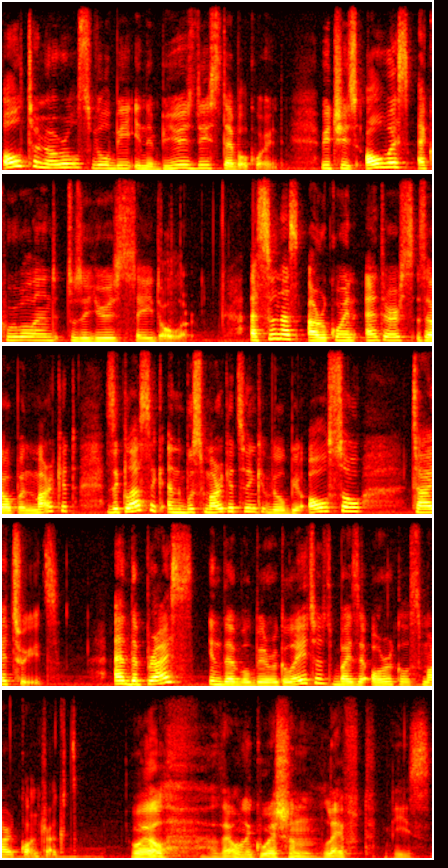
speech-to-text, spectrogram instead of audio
all turnovers will be in a BUSD stablecoin, which is always equivalent to the USA dollar. As soon as our coin enters the open market, the classic and boost marketing will be also tied to it. And the price in them will be regulated by the Oracle smart contract. Well, the only question left is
